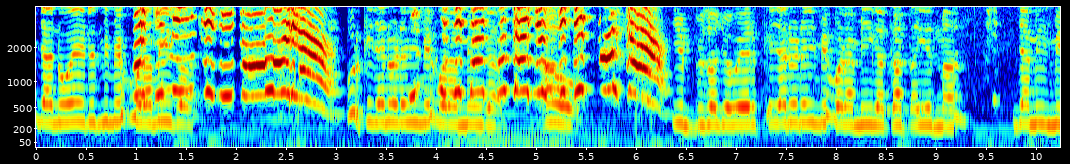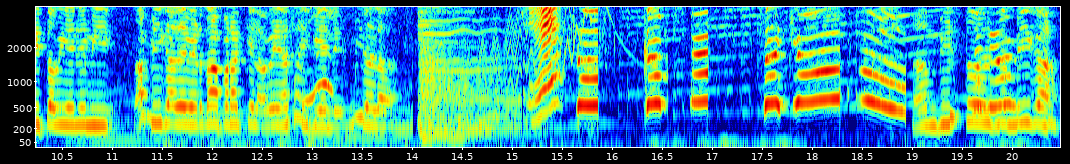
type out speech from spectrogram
Ya no eres mi mejor amiga. ¿Qué es eso ahora? Porque ya no eres mi mejor amiga. Au. ¿Qué pasa? Y empezó a llover, que ya no eres mi mejor amiga, Cata. Y es más, ya mismito viene mi amiga de verdad para que la veas. Ahí viene, mírala. ¿Qué? ¡Soy yo! ¿Han visto? Es mi amiga.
